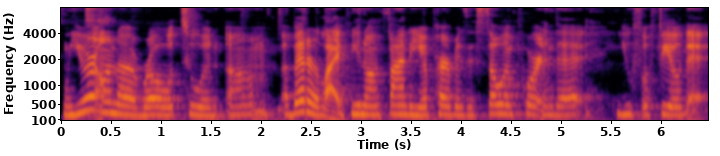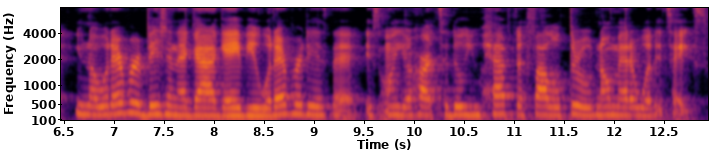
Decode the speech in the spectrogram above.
when you're on a road to a, um, a better life, you know, and finding your purpose, it's so important that you fulfill that. You know, whatever vision that God gave you, whatever it is that is on your heart to do, you have to follow through no matter what it takes.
